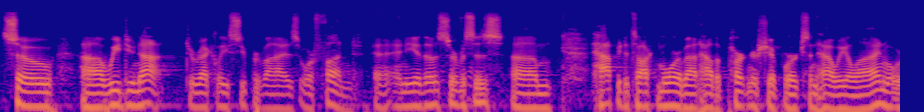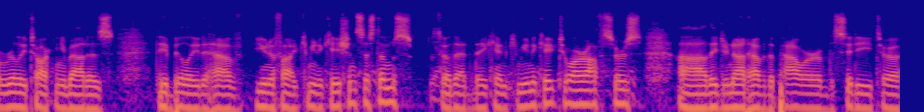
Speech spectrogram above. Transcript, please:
so uh, we do not directly supervise or fund uh, any of those services. Um, happy to talk more about how the partnership works and how we align. What we're really talking about is the ability to have unified communication systems so that they can communicate to our officers. Uh, they do not have the power of the city to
